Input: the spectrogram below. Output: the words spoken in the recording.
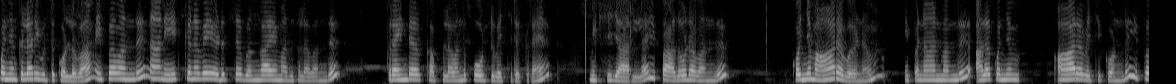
கொஞ்சம் கிளறி விட்டு கொள்ளுவோம் இப்போ வந்து நான் ஏற்கனவே எடுத்த வெங்காயம் அதுகளை வந்து கிரைண்டர் கப்பில் வந்து போட்டு வச்சுருக்கிறேன். மிக்சி ஜாரில். இப்போ அதோட வந்து கொஞ்சம் ஆற வேணும். இப்போ நான் வந்து அதை கொஞ்சம் ஆற வச்சு கொண்டு இப்போ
